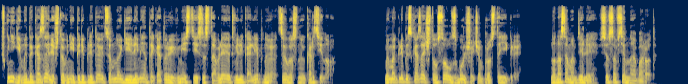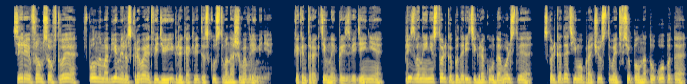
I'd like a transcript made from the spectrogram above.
В книге мы доказали, что в ней переплетаются многие элементы, которые вместе и составляют великолепную, целостную картину. Мы могли бы сказать, что Souls больше, чем просто игры. Но на самом деле все совсем наоборот. Серия From Software в полном объеме раскрывает видеоигры как вид искусства нашего времени, как интерактивные произведения, призванные не столько подарить игроку удовольствие, сколько дать ему прочувствовать всю полноту опыта,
